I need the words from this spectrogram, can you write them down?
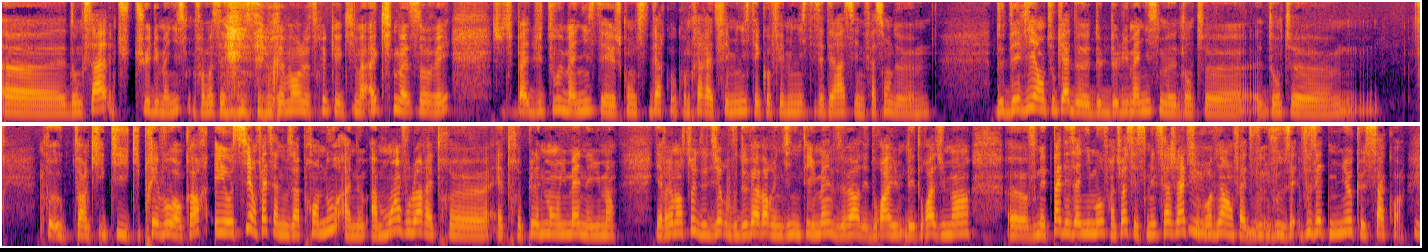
Euh, donc ça, tu, tu es l'humanisme. Enfin moi, c'est vraiment le truc qui m'a qui m'a sauvé. Je suis pas du tout humaniste et je considère qu'au contraire, être féministe, écoféministe, etc., c'est une façon de de dévier en tout cas de, de, de l'humanisme dont euh, dont euh, enfin qui, qui, qui, prévaut encore. Et aussi, en fait, ça nous apprend nous à, à moins vouloir être euh, être pleinement humaine et humain. Il y a vraiment ce truc de dire vous devez avoir une dignité humaine, vous devez avoir des droits des droits humains. Euh, vous n'êtes pas des animaux. Enfin, tu vois, c'est ce message-là qui mm. revient en fait. Vous, mm. vous, êtes, mieux que ça, quoi. Mm.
